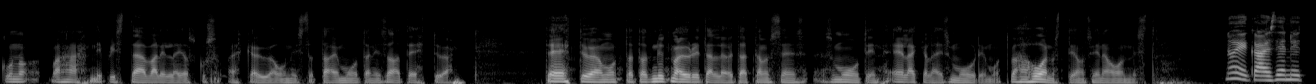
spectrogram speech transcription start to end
kun vähän nipistää välillä joskus ehkä yöunista tai muuta, niin saa tehtyä. tehtyä mutta tot, nyt mä yritän löytää tämmöisen smoothin, eläkeläismoodin, mutta vähän huonosti on siinä onnistunut. No ei kai se nyt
